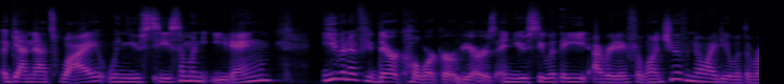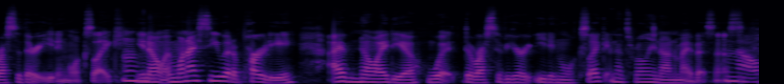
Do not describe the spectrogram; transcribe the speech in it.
again, that's why when you see someone eating, even if they're a coworker of yours and you see what they eat every day for lunch, you have no idea what the rest of their eating looks like. Mm-hmm. You know, and when I see you at a party, I have no idea what the rest of your eating looks like, and it's really none of my business. No.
